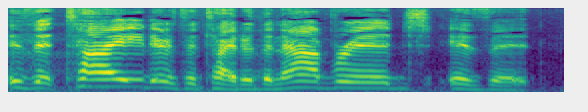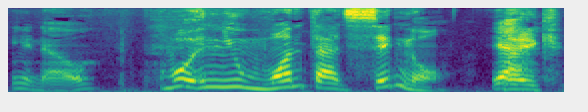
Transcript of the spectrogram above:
is it tight? Or is it tighter than average? Is it, you know? Well, and you want that signal. Yeah. Like,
